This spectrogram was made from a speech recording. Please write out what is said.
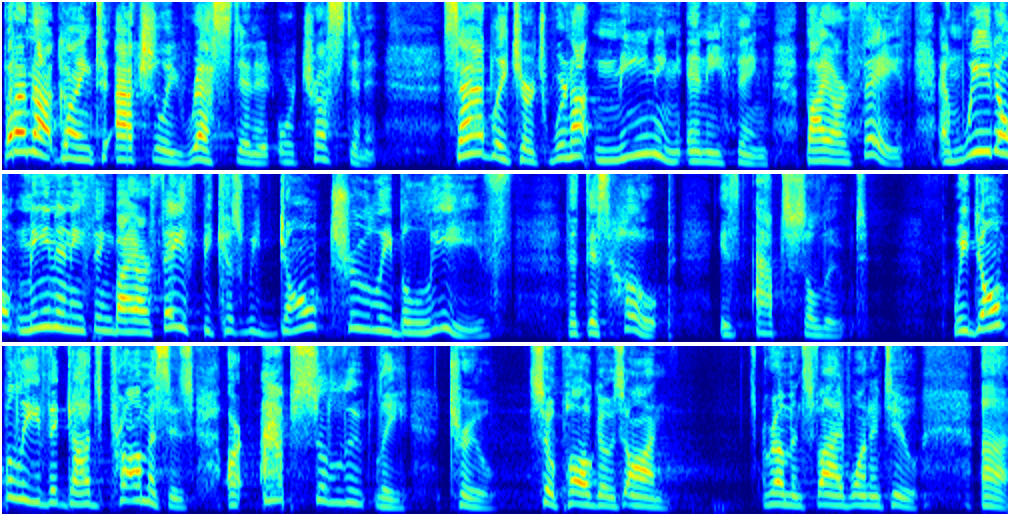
but I'm not going to actually rest in it or trust in it. Sadly, church, we're not meaning anything by our faith. And we don't mean anything by our faith because we don't truly believe that this hope is absolute. We don't believe that God's promises are absolutely true. So Paul goes on, Romans 5 1 and 2. Uh,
